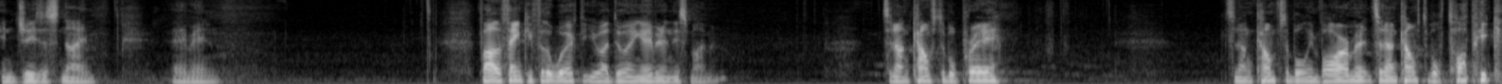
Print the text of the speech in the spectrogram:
In Jesus' name, amen. Father, thank you for the work that you are doing even in this moment. It's an uncomfortable prayer. It's an uncomfortable environment. It's an uncomfortable topic.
